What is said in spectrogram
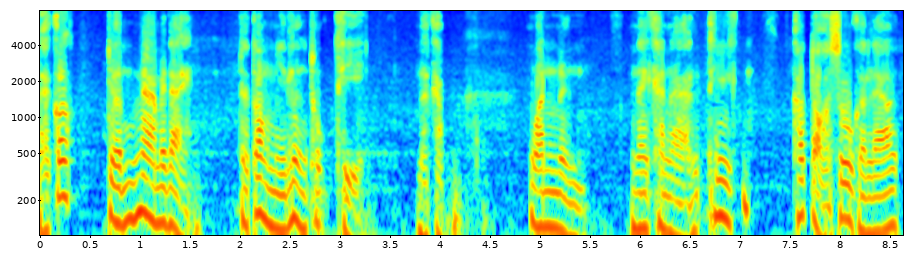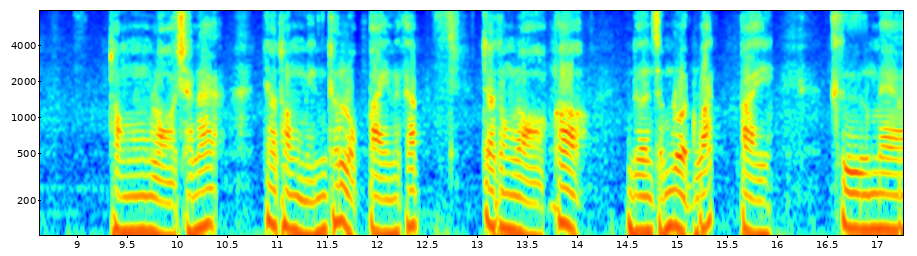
แต่ก็เจอหน้าไม่ได้ จะต้องมีเรื่องทุกทีนะครับ วันหนึ่งในขณะที่เขาต่อสู้กันแล้ว ทองหล่อชนะ เจ้าทองหม็นเขาหลบไปนะครับ เจ้าทองหล่อก็เดินสำรวจวัดไป คือแมว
